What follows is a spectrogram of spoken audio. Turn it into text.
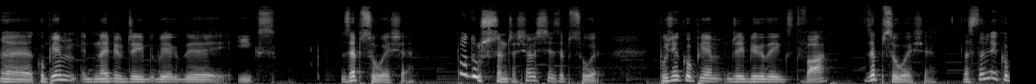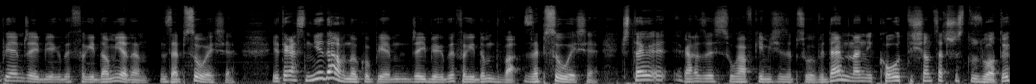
E, kupiłem najpierw Jaybirdy X, zepsuły się. Po dłuższym czasie, ale się zepsuły. Później kupiłem Jaybirdy X2, zepsuły się. Następnie kupiłem Jaybirdy Freedom 1, zepsuły się. I teraz niedawno kupiłem Jaybirdy Freedom 2, zepsuły się. Cztery razy słuchawki mi się zepsuły. Wydałem na nie koło 1300 zł,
